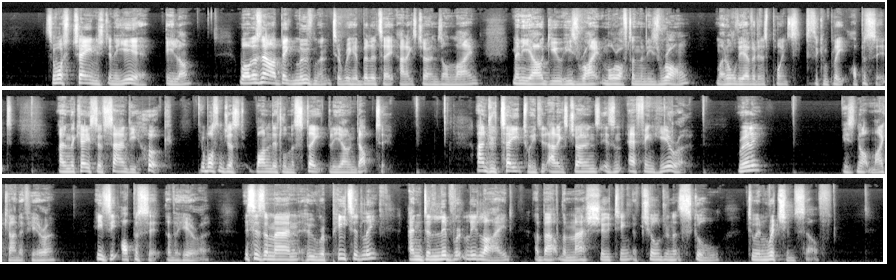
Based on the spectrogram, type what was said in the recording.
So, what's changed in a year, Elon? Well, there's now a big movement to rehabilitate Alex Jones online. Many argue he's right more often than he's wrong when all the evidence points to the complete opposite. And in the case of Sandy Hook, it wasn't just one little mistake that he owned up to. Andrew Tate tweeted Alex Jones is an effing hero. Really? He's not my kind of hero. He's the opposite of a hero. This is a man who repeatedly and deliberately lied about the mass shooting of children at school to enrich himself.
